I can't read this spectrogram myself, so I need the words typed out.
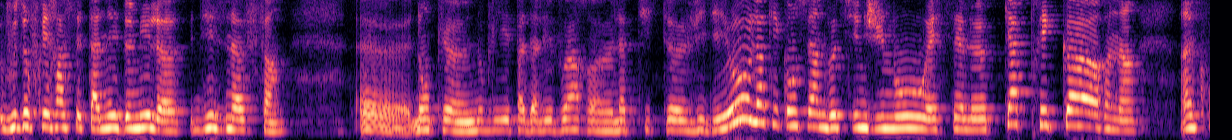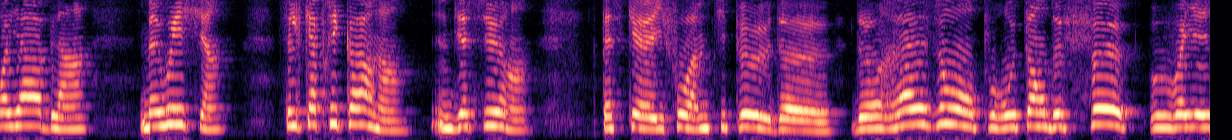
vous offrira cette année 2019. Euh, donc n'oubliez pas d'aller voir la petite vidéo là qui concerne votre signe jumeau et c'est le Capricorne, incroyable hein mais oui, c'est le Capricorne, hein. bien sûr, hein. parce qu'il faut un petit peu de, de raison pour autant de feu, vous voyez.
